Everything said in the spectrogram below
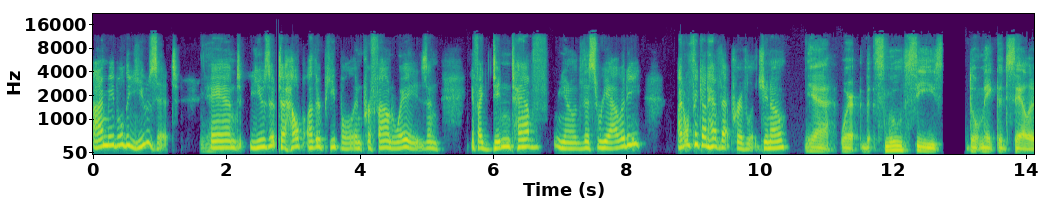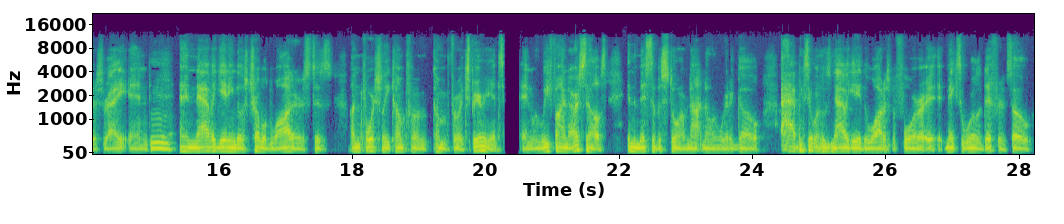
i'm able to use it yeah. and use it to help other people in profound ways. And if I didn't have, you know, this reality, I don't think I'd have that privilege, you know? Yeah, where the smooth seas don't make good sailors, right? And mm. and navigating those troubled waters does unfortunately come from come from experience. And when we find ourselves in the midst of a storm, not knowing where to go, having someone who's navigated the waters before, it, it makes a world of difference. So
